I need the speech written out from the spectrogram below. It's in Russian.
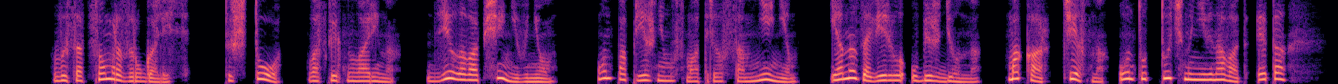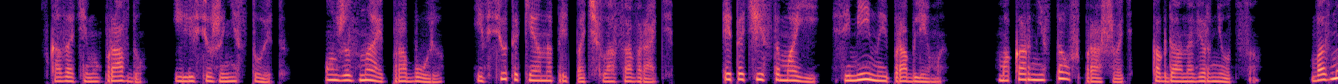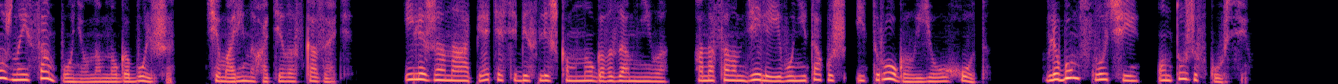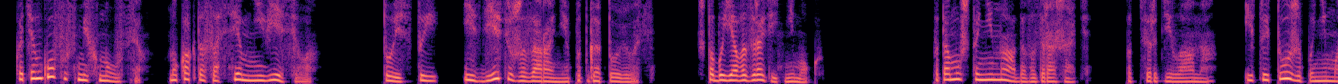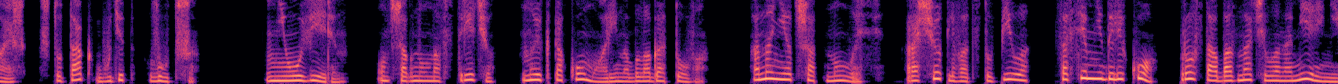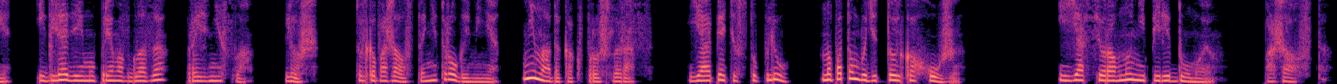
«Вы с отцом разругались?» «Ты что?» — воскликнула Арина. «Дело вообще не в нем». Он по-прежнему смотрел с сомнением, и она заверила убежденно. «Макар, честно, он тут точно не виноват. Это...» Сказать ему правду или все же не стоит? Он же знает про Борю, и все таки она предпочла соврать. «Это чисто мои, семейные проблемы». Макар не стал спрашивать, когда она вернется. Возможно, и сам понял намного больше, чем Арина хотела сказать. Или же она опять о себе слишком много возомнила, а на самом деле его не так уж и трогал ее уход. В любом случае, он тоже в курсе. Котенков усмехнулся, но как-то совсем не весело. То есть ты и здесь уже заранее подготовилась, чтобы я возразить не мог. Потому что не надо возражать, подтвердила она. И ты тоже понимаешь, что так будет лучше. Не уверен. Он шагнул навстречу, но и к такому Арина была готова. Она не отшатнулась, расчетливо отступила, совсем недалеко, просто обозначила намерение и, глядя ему прямо в глаза, произнесла. «Лёш, только, пожалуйста, не трогай меня. Не надо, как в прошлый раз. Я опять уступлю, но потом будет только хуже. И я все равно не передумаю. Пожалуйста».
